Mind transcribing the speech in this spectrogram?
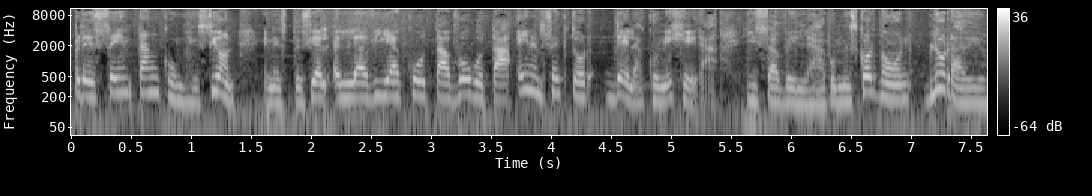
presentan congestión, en especial la vía Cota-Bogotá en el sector de la Conejera. Isabela Gómez Cordón, Blue Radio.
